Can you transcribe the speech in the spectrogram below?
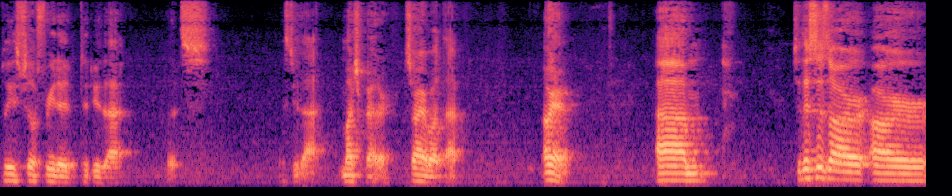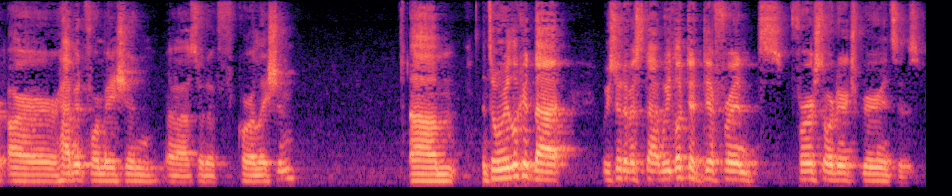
please feel free to, to do that. Let's Let's do that. Much better. Sorry about that. Okay. Um, so this is our our our habit formation uh, sort of correlation. Um, and so when we look at that, we sort of we looked at different first order experiences.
